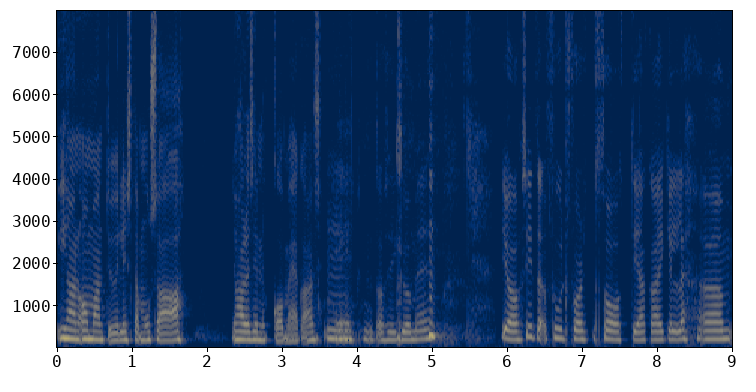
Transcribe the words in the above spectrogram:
ihan oman tyylistä musaa. Ja oli se nyt komea kanssa. Mm, tosi komea. Joo, siitä food for thoughtia kaikille. Öm,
